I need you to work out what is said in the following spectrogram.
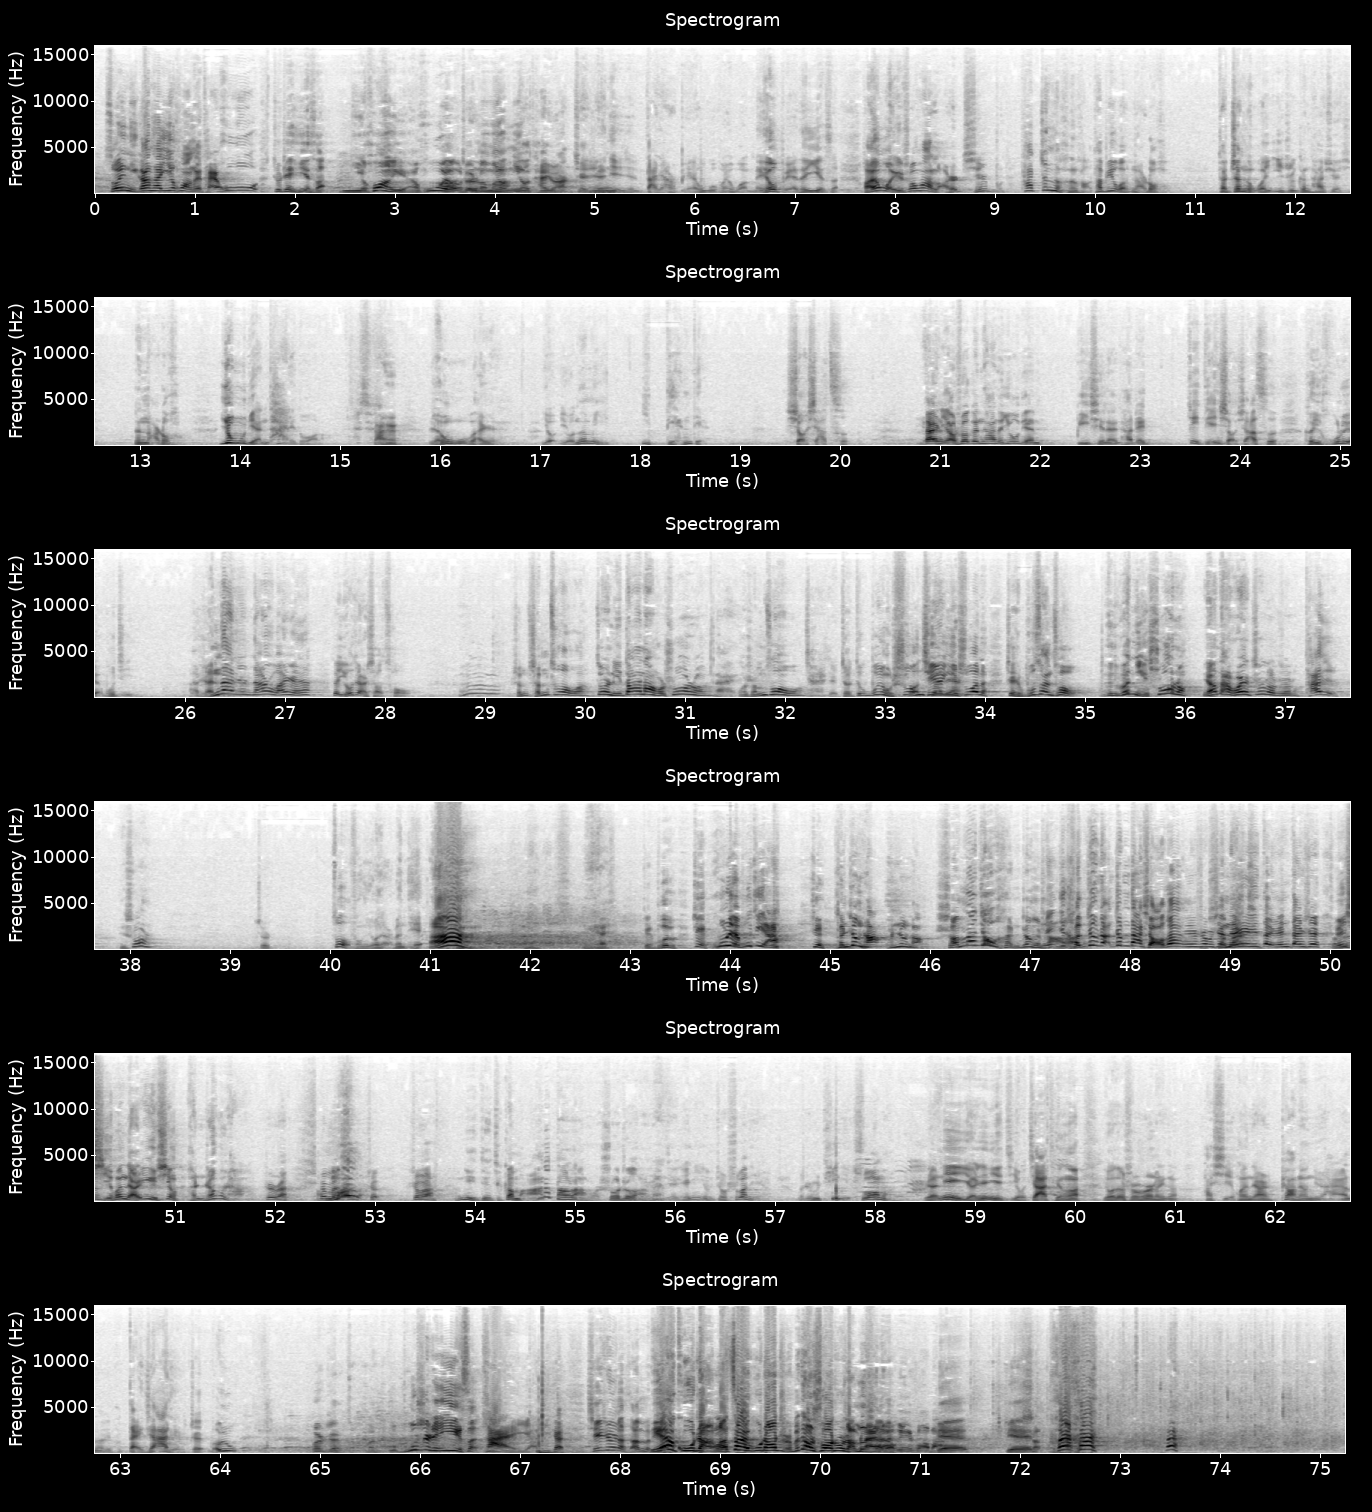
所以你刚才一晃这台，呼，就这意思。你晃也忽悠，知道吗？你有你有台缘，这人家大家伙别误会，我没有别的意思。好像我一说话，老师其实不，他真的很好，他比我哪儿都好，他真的我一直跟他学习，人哪儿都好，优点太多了，但是人无完人，有有那么一一点点小瑕疵，但是你要说跟他的优点比起来，他这这点小瑕疵可以忽略不计，啊，人呢这哪有完人啊？这有点小错误，嗯，什么什么错误啊？就是你当着大伙儿说说，哎我什么错误？这这这都不用说，其实一说呢，这是不算错误。不，你说说，你让大伙儿也知道知道。他就你说说就是作风有点问题。啊，你看，这不这忽略不计啊，这很正常，很正常。什么叫很正常啊？你你很正常，这么大小子，人是不是？现在人单人单身，人喜欢点异性，很正常，是不是？什么？是是不是？你这这干嘛呢？当大伙说这个，这人家就说你，我这不替你说嘛。人家有人家有家庭啊，有的时候那个他喜欢点漂亮女孩子带家去，这哎呦，不是这我不是这意思。哎呀，你看，其实呢，咱们别鼓掌了，再鼓掌指不定说出什么来了。我跟你说吧，别别嗨嗨嗨，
